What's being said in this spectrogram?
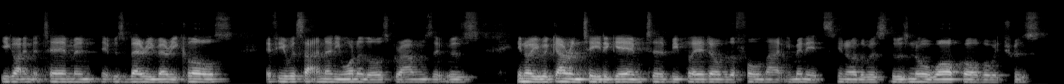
you got entertainment. It was very, very close. If you were sat in any one of those grounds, it was you know, you were guaranteed a game to be played over the full 90 minutes. You know, there was there was no walkover, which was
